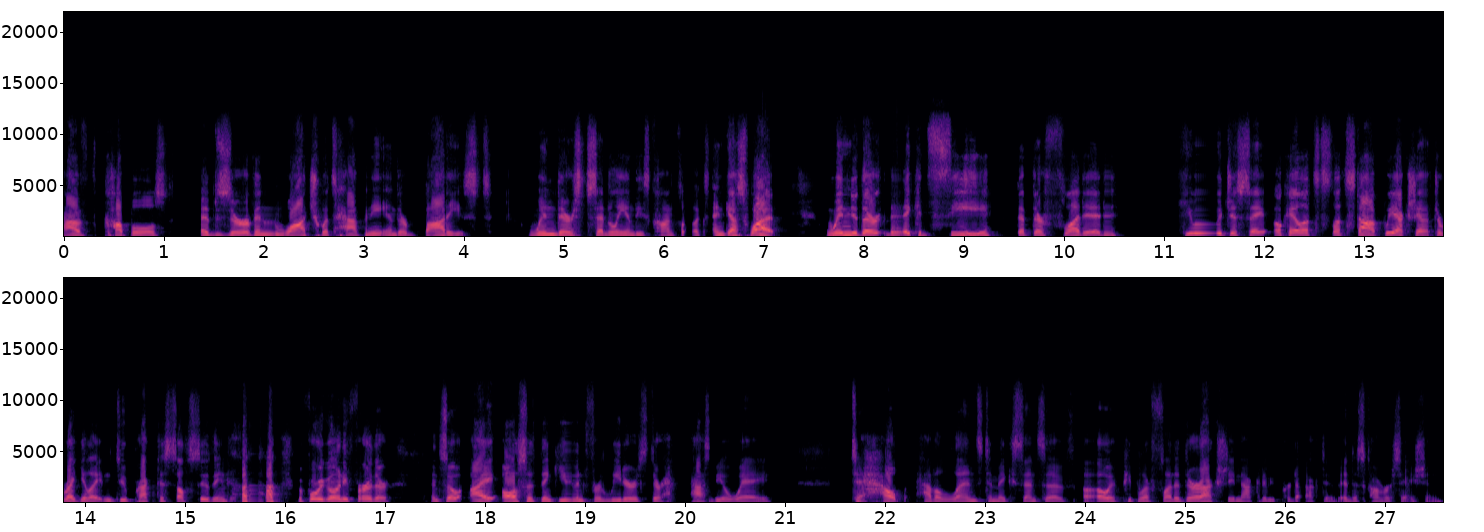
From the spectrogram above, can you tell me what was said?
have couples observe and watch what's happening in their bodies when they're suddenly in these conflicts. And guess what? When they're they could see that they're flooded, he would just say, "Okay, let's let's stop. We actually have to regulate and do practice self-soothing before we go any further." And so I also think even for leaders there has to be a way to help have a lens to make sense of, "Oh, if people are flooded, they're actually not going to be productive in this conversation."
